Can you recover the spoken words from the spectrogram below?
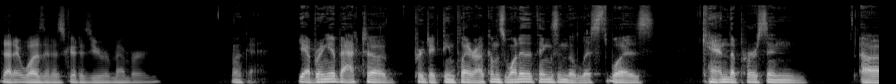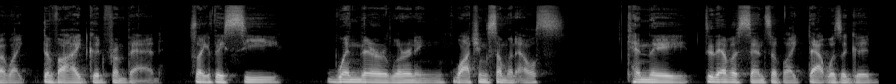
that it wasn't as good as you remembered. Okay. Yeah bring it back to predicting player outcomes. One of the things in the list was can the person uh, like divide good from bad? So like if they see when they're learning watching someone else can they do they have a sense of like that was a good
